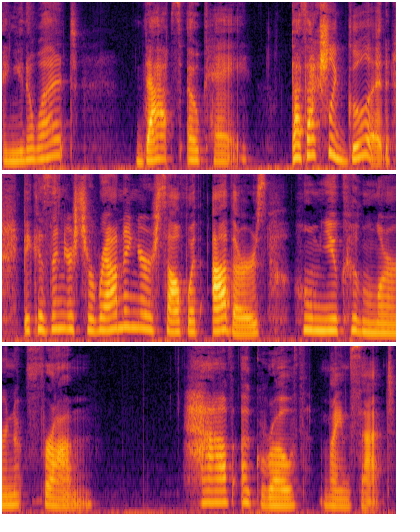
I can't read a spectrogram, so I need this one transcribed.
And you know what? That's okay. That's actually good because then you're surrounding yourself with others whom you can learn from. Have a growth mindset.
